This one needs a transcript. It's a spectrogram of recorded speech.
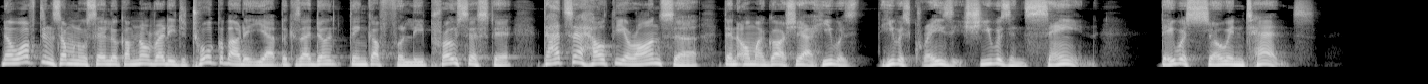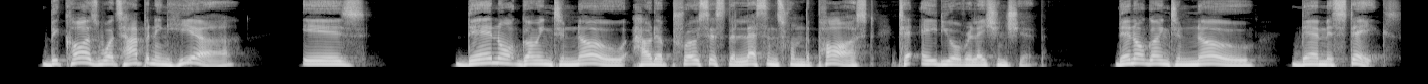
Now, often someone will say, Look, I'm not ready to talk about it yet because I don't think I've fully processed it. That's a healthier answer than, Oh my gosh, yeah, he was, he was crazy. She was insane. They were so intense. Because what's happening here is they're not going to know how to process the lessons from the past to aid your relationship. They're not going to know their mistakes.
